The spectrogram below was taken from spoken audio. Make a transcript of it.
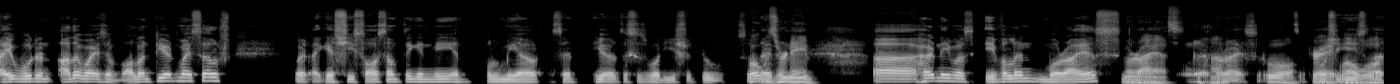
I wouldn't otherwise have volunteered myself, but I guess she saw something in me and pulled me out and said, "Here, this is what you should do." So what was her name? Uh, her name was Evelyn Moraes. Moraes. Uh, Uh-huh. Moraes. Cool. Great. Well, we'll.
